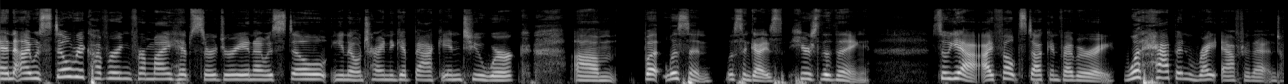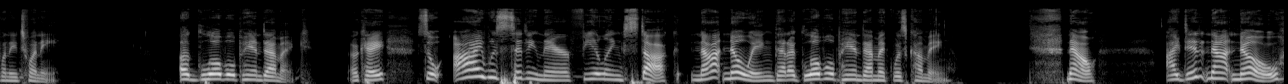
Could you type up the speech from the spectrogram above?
And I was still recovering from my hip surgery and I was still, you know, trying to get back into work. Um, but listen, listen, guys, here's the thing. So, yeah, I felt stuck in February. What happened right after that in 2020? A global pandemic. Okay. So I was sitting there feeling stuck, not knowing that a global pandemic was coming. Now, I did not know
